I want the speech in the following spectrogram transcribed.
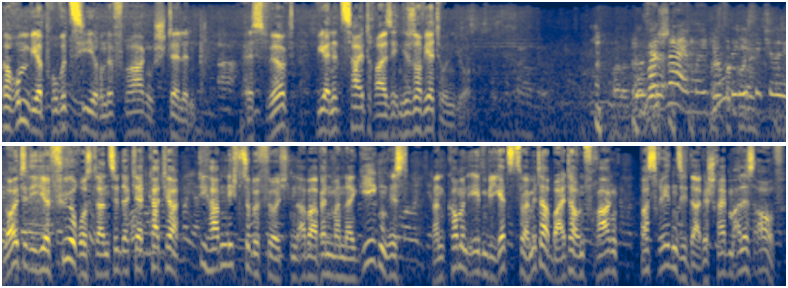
warum wir provozierende Fragen stellen. Es wirkt wie eine Zeitreise in die Sowjetunion. Leute, die hier für Russland sind, erklärt Katja, die haben nichts zu befürchten. Aber wenn man dagegen ist, dann kommen eben wie jetzt zwei Mitarbeiter und fragen, was reden Sie da? Wir schreiben alles auf.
